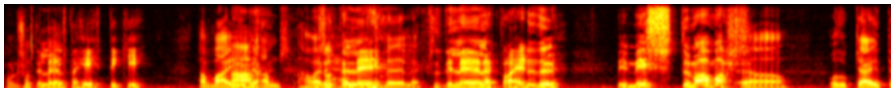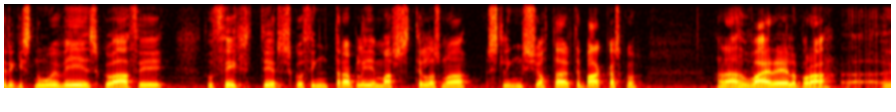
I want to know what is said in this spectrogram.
Það er svolítið leiðilegt að hitt ekki það væri, Ah, ans, það væri leið- leðilegt Svolítið leiðilegt bara, heyrðu Við mistum af Mars. Já, og þú gætir ekki snúið við sko af því þú þyrtir sko þingdrafli í mars til að svona slingshotta þér tilbaka sko. Þannig að þú væri eiginlega bara uh,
